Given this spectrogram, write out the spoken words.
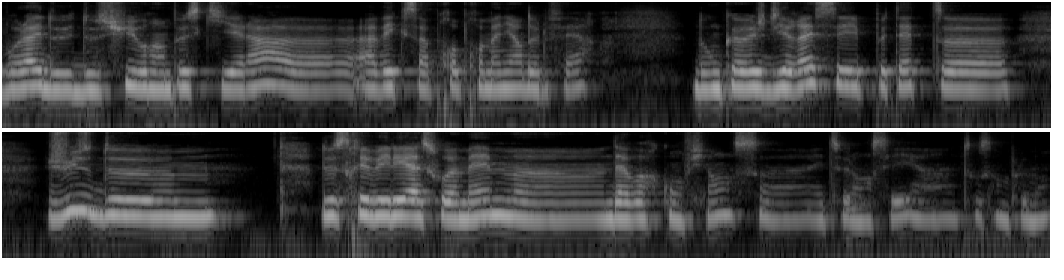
voilà de, suivre un peu ce qui est là avec sa propre manière de le faire. Donc je dirais c'est peut-être juste de de se révéler à soi-même, d'avoir confiance et de se lancer tout simplement.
